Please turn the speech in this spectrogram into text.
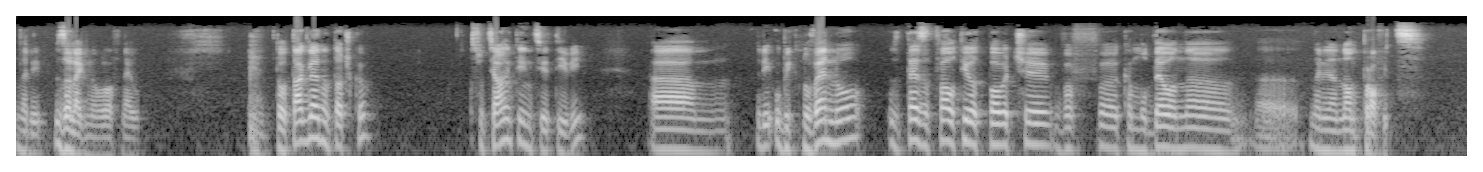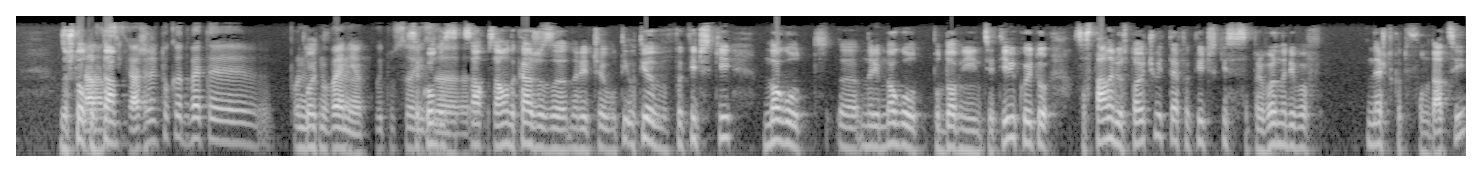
нали, залегнала в него. То от тази гледна точка, социалните инициативи е, нали, обикновено те затова отиват повече в, към модела на, нали, на non-profits. Защото да, там... си кажа ли тук двете проникновения, Кой... които са Секунда, за... само, само да кажа, за, нали, че отиват фактически много от, нали, много от подобни инициативи, които са станали устойчиви, те фактически са се превърнали в нещо като фундации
